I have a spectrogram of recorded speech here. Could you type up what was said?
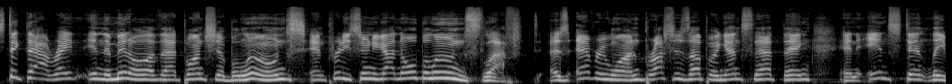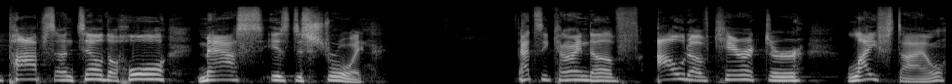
Stick that right in the middle of that bunch of balloons, and pretty soon you got no balloons left as everyone brushes up against that thing and instantly pops until the whole mass is destroyed. That's the kind of out of character lifestyle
